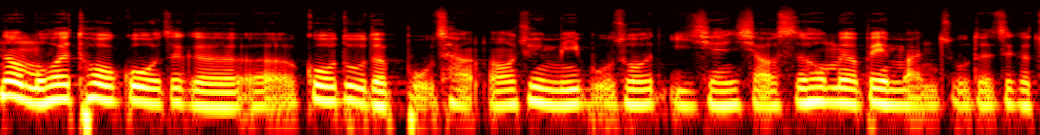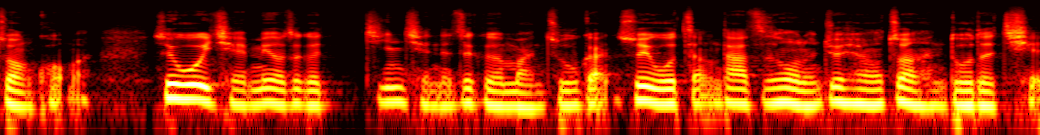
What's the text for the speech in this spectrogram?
那我们会透过这个呃过度的补偿，然后去弥补说以前小时候没有被满足的这个状况嘛。所以我以前没有这个金钱的这个满足感，所以我长大之后呢，就想要赚很多的钱，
